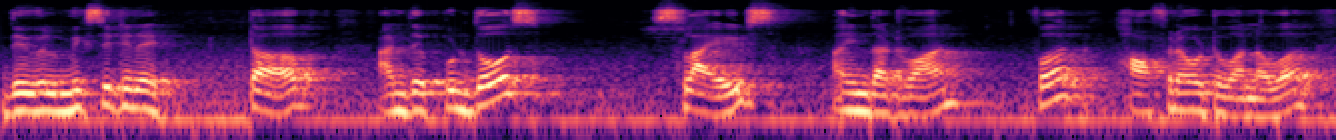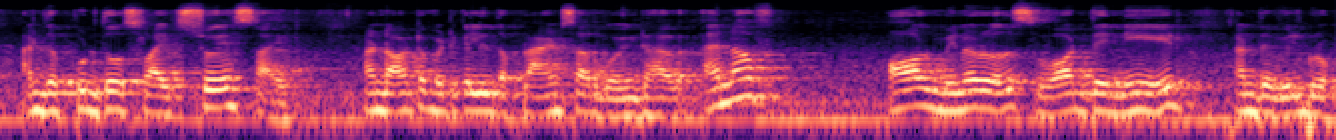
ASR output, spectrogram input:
they will mix it in a tub and they put those slides in that one for half an hour to one hour and they put those slides to a side. And automatically the plants are going to have enough all minerals what they need and they will grow.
